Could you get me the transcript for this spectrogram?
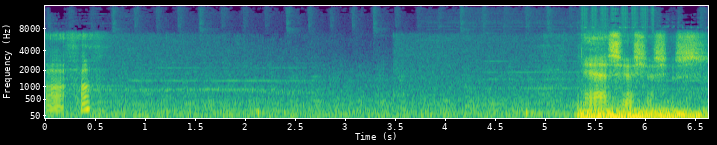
Mm-hmm. Yes, yes, yes, yes.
